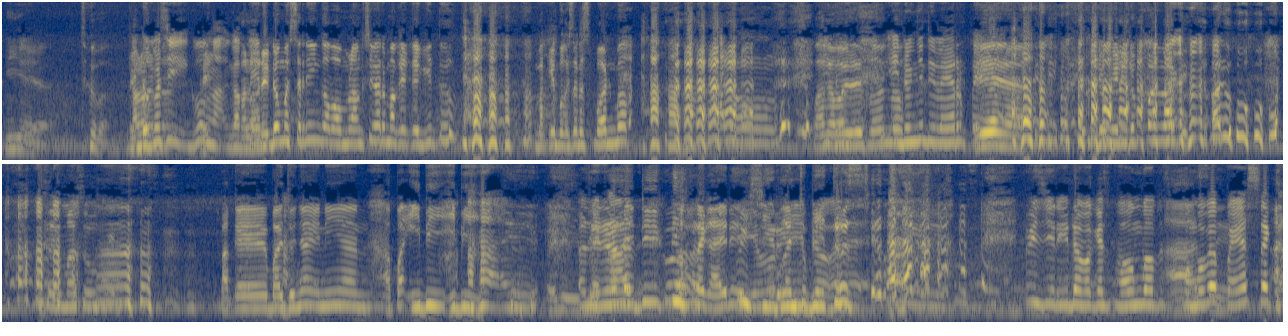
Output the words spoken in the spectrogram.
iya Coba. kalau gue sih gue nggak nggak Kalau Rido mah sering kok Om Langsir pakai kayak gitu. Pakai boxer SpongeBob. Pakai boxer SpongeBob. hidungnya di leher P Iya. Hidungnya di depan lagi. Aduh. Bisa dimasukin. Pakai bajunya inian apa IBI IBI. Black ID gua. Black ID. Wih, si Bukan Cubitus. Wih si Rido pakai SpongeBob SpongeBobnya Asli. pesek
